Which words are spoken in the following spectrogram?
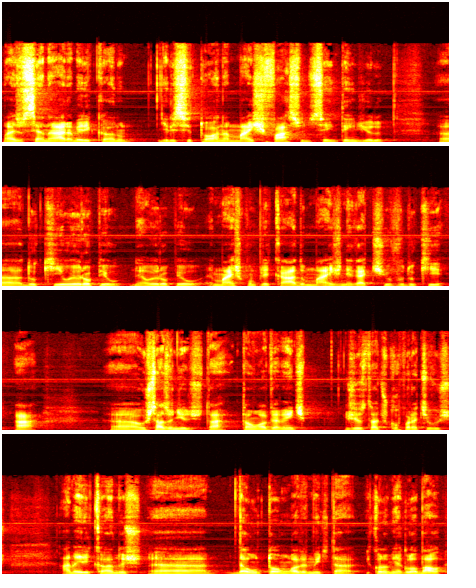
mas o cenário americano ele se torna mais fácil de ser entendido uh, do que o europeu. Né? O europeu é mais complicado, mais negativo do que a, uh, os Estados Unidos. Tá? Então, obviamente, os resultados corporativos americanos uh, dão um tom, obviamente, da economia global,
